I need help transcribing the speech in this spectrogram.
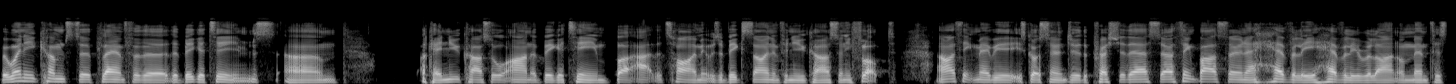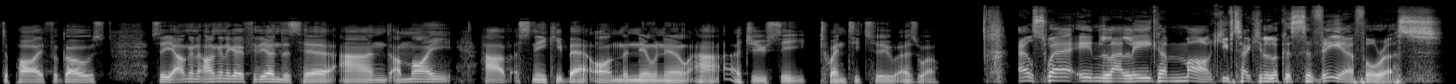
But when he comes to playing for the, the bigger teams, um, okay, Newcastle aren't a bigger team, but at the time it was a big signing for Newcastle and he flopped. And I think maybe it's got something to do with the pressure there. So I think Barcelona are heavily, heavily reliant on Memphis Depay for goals. So yeah, I'm gonna I'm gonna go for the unders here, and I might have a sneaky bet on the nil nil at a juicy 22 as well. Elsewhere in La Liga, Mark, you've taken a look at Sevilla for us.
